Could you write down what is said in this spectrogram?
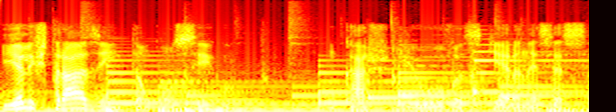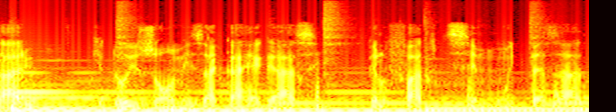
E eles trazem então consigo um cacho de uvas que era necessário que dois homens a carregassem, pelo fato de ser muito pesado.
